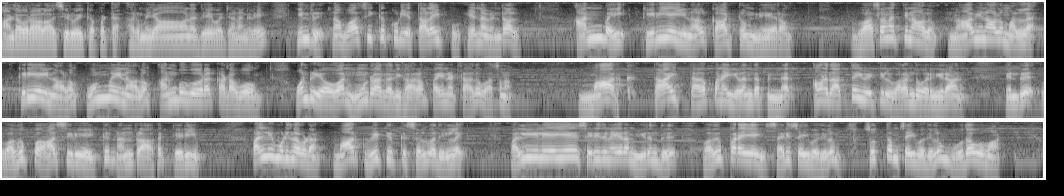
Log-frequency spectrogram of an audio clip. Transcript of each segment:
ஆண்டவரால் ஆசீர்வதிக்கப்பட்ட அருமையான தேவ ஜனங்களே இன்று நாம் வாசிக்கக்கூடிய தலைப்பு என்னவென்றால் அன்பை கிரியையினால் காட்டும் நேரம். வசனத்தினாலும் நாவினாலும் அல்ல கிரியையினாலும் உண்மையினாலும் அன்பு கூற கடவோம். ஒன்று யோவான் மூன்றாவது அதிகாரம் பதினெட்டாவது வசனம். மார்க் தாய் தகப்பனை இழந்த பின்னர் அவனது அத்தை வீட்டில் வளர்ந்து வருகிறான் என்று வகுப்பு ஆசிரியைக்கு நன்றாக தெரியும். பள்ளி முடிந்தவுடன் மார்க் வீட்டிற்கு செல்வதில்லை. பள்ளியிலேயே சிறிது நேரம் இருந்து வகுப்பறையை சரி செய்வதிலும் சுத்தம் செய்வதிலும் உதவுவான்.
